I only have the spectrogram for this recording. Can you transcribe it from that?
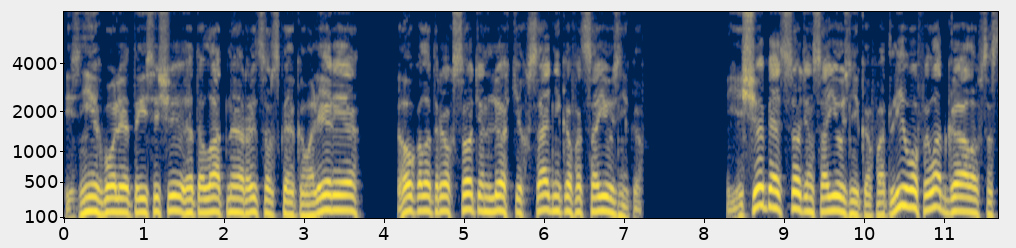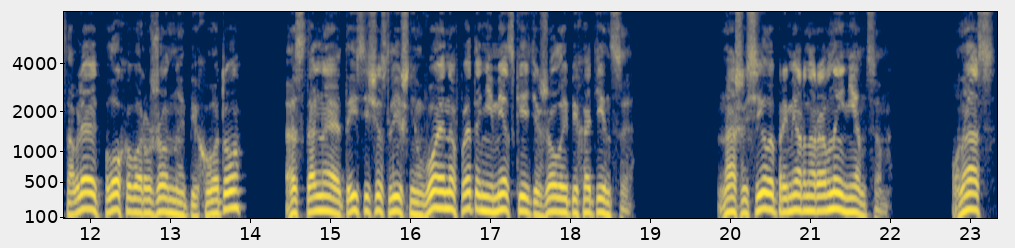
«Из них более тысячи — это латная рыцарская кавалерия и около трех сотен легких всадников от союзников. Еще пять сотен союзников от ливов и латгалов составляют плохо вооруженную пехоту, остальная тысяча с лишним воинов — это немецкие тяжелые пехотинцы. Наши силы примерно равны немцам. У нас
